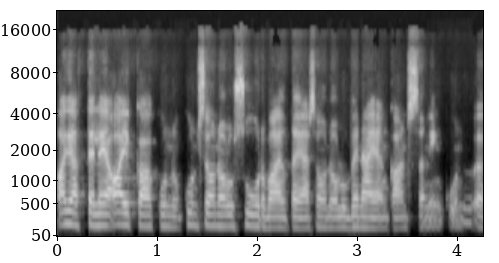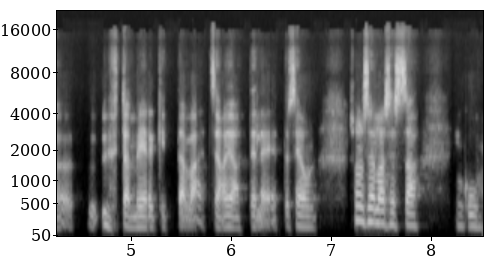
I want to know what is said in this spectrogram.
ajattelee aikaa, kun, kun se on ollut suurvalta ja se on ollut Venäjän kanssa niin kuin, yhtä merkittävä, että se ajattelee, että se on, se on sellaisessa niin kuin,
